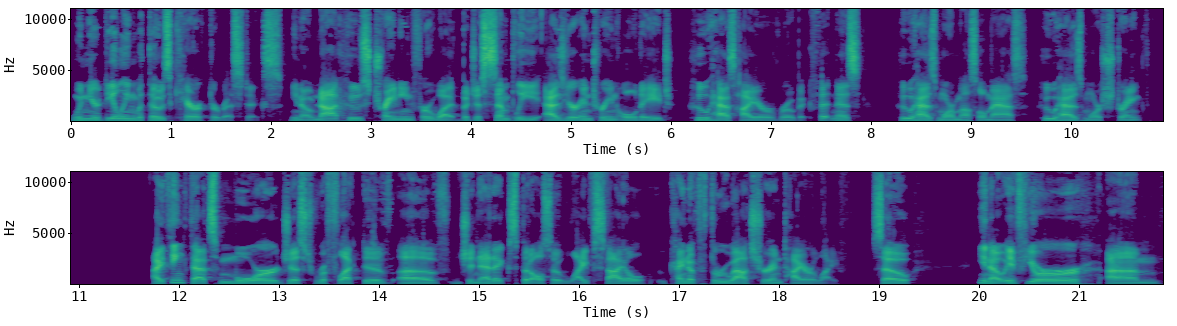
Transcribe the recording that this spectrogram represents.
when you're dealing with those characteristics, you know, not who's training for what, but just simply as you're entering old age, who has higher aerobic fitness, who has more muscle mass, who has more strength. I think that's more just reflective of genetics, but also lifestyle kind of throughout your entire life. So, you know, if you're, um,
